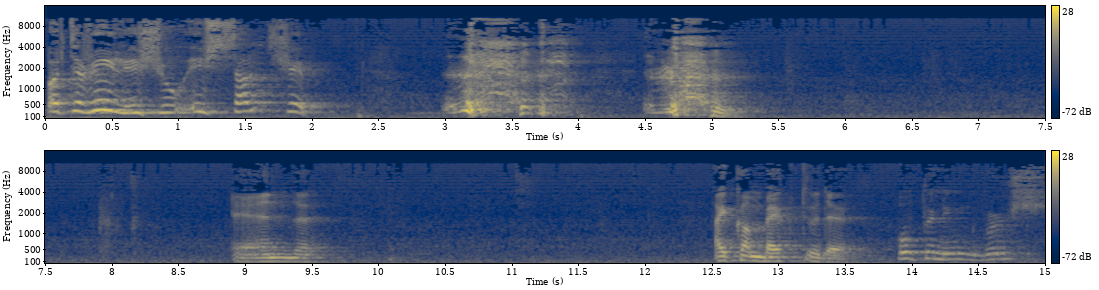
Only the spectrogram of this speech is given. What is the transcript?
But the real issue is sonship. and uh, I come back to the opening verse.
